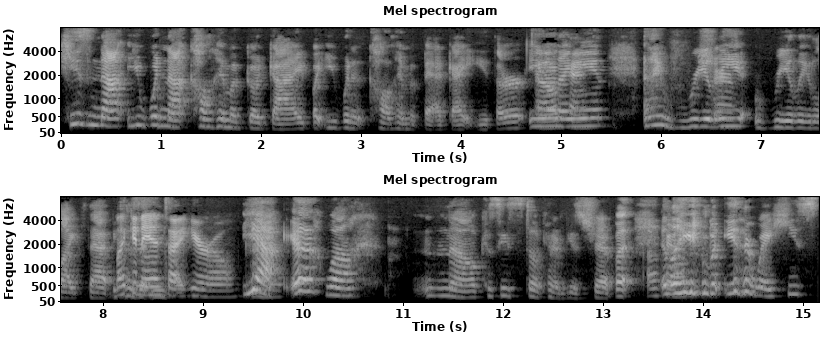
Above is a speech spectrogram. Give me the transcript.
he's not you would not call him a good guy but you wouldn't call him a bad guy either you know what i mean and i really really liked that like an it- anti-hero. yeah yeah well no because he's still kind of a piece of shit but. Okay. like but either way he's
